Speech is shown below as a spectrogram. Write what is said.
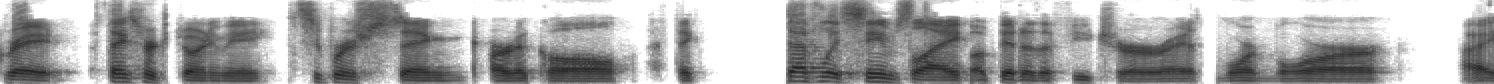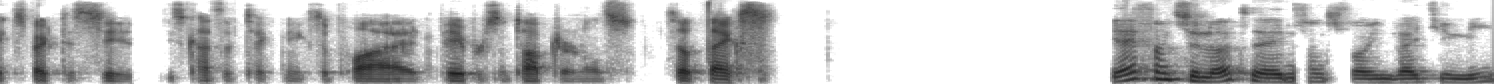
Great. Thanks for joining me. Super interesting article. I think definitely seems like a bit of the future, right? More and more, I expect to see these kinds of techniques applied, papers in top journals. So thanks. Yeah, thanks a lot. And thanks for inviting me.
